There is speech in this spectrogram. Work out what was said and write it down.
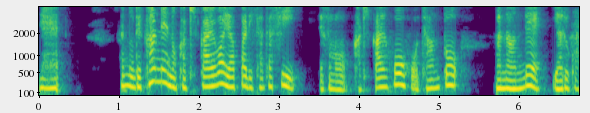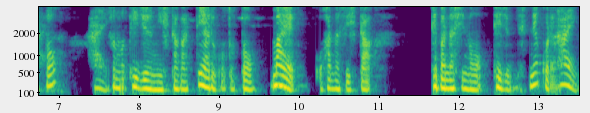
ね。なので、関連の書き換えはやっぱり正しい、その書き換え方法をちゃんと学んでやること、はい。その手順に従ってやることと、前お話しした手放しの手順ですね、これは。はい。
